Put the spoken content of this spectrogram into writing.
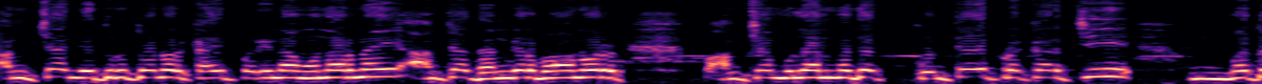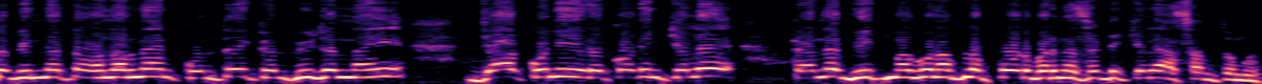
आमच्या नेतृत्वावर काही परिणाम होणार नाही. आमच्या धनगर भावांवर आमच्या मुलांमध्ये कोणत्याही प्रकारची मतभिन्नता होणार नाही आणि कोणतंही कन्फ्युजन नाही. ज्या कोणी रेकॉर्डिंग केलंय त्यांना भीक मागून आपलं पोट भरण्यासाठी केलंय असं आमचं मत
